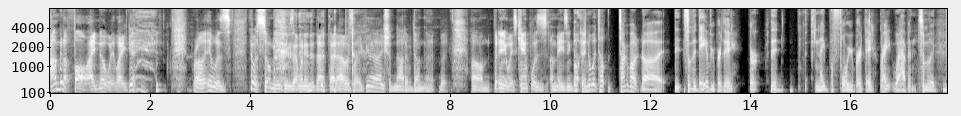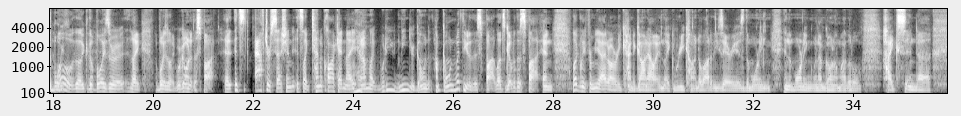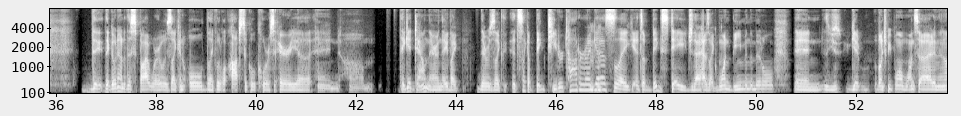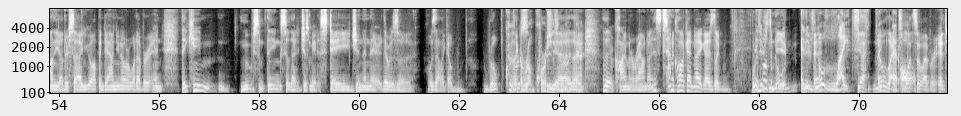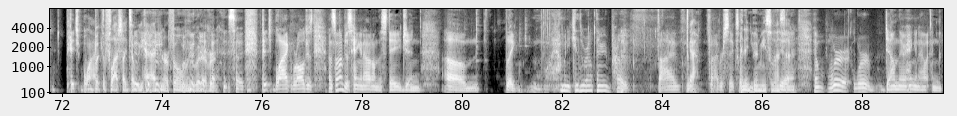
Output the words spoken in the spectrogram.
I'm gonna fall. I know it. Like bro it was there was so many things that went into that that I was like yeah, I should not have done that. But um but anyways camp was amazing but Oh, you know what? Tell, talk about uh, so the day of your birthday or the night before your birthday, right? What happened? Some of the the boys. Oh, like the boys are like the boys are like we're going to the spot. It's after session. It's like ten o'clock at night, and I'm like, "What do you mean you're going to? I'm going with you to this spot. Let's go to the spot." And luckily for me, I'd already kind of gone out and like reconned a lot of these areas the morning in the morning when I'm going on my little hikes and. uh they they go down to this spot where it was like an old like little obstacle course area and um they get down there and they like there was like it's like a big teeter totter i mm-hmm. guess. Like it's a big stage that has like one beam in the middle and you get a bunch of people on one side and then on the other side you go up and down you know or whatever. And they came and moved some things so that it just made a stage. And then there there was a what was that like a rope course like a rope course or yeah, something like like, that. they're climbing around on it's 10 o'clock at night guys like we're And supposed to no be in, and there's bed. no lights. yeah no like, lights at all. whatsoever it's pitch black But the flashlights that we had in our phone or whatever. so pitch black we're all just and so i'm just hanging out on the stage and um like how many kids were out there probably five Yeah. five or six And then you and me, so that's yeah, it. and we're we're down there hanging out, and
